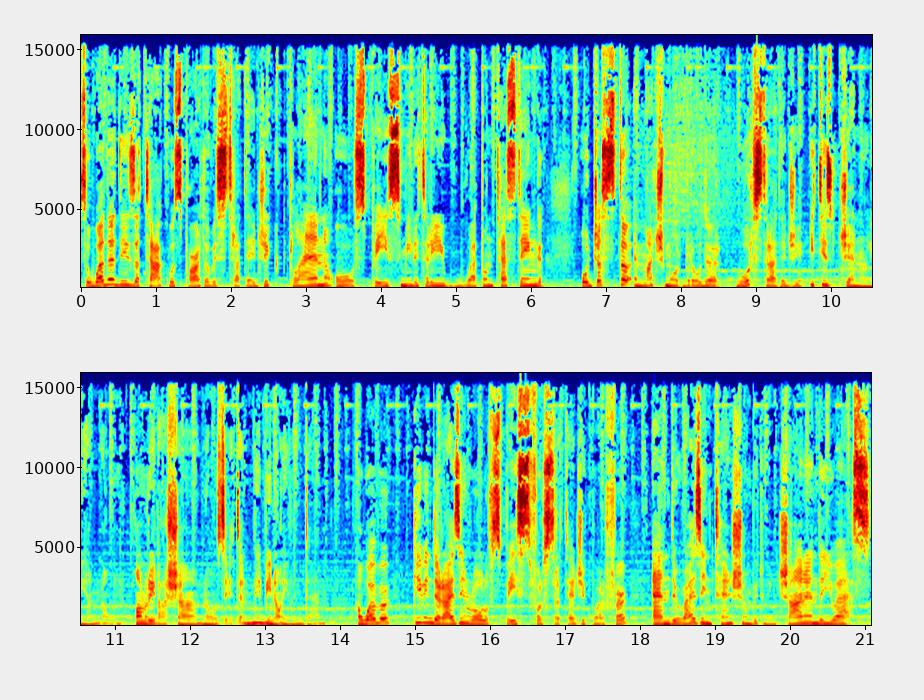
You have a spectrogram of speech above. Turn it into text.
So, whether this attack was part of a strategic plan or space military weapon testing, or just a much more broader war strategy, it is generally unknown. Only Russia knows it, and maybe not even them. However, given the rising role of space for strategic warfare and the rising tension between China and the US,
